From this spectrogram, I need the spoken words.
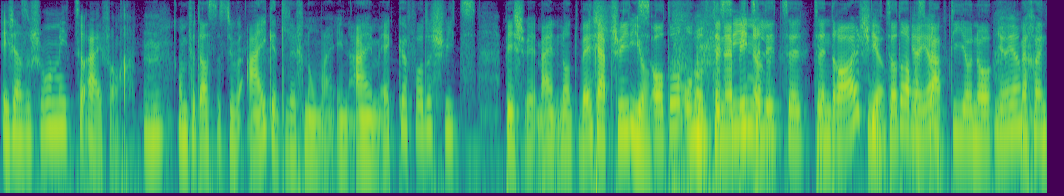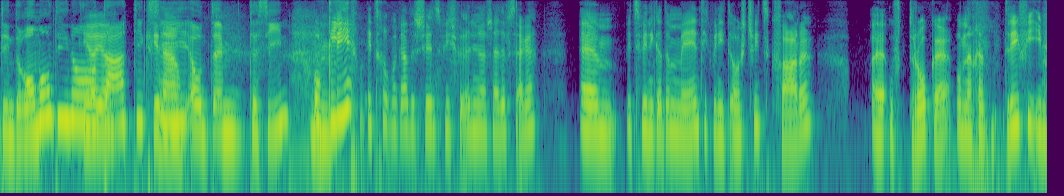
ist also schon nicht so einfach. Mhm. Und für das, dass du eigentlich nur in einem Ecke von der Schweiz bist, ich meine Nordwestschweiz, Ja. oder? Und Oder dann ein bisschen oder? Zentralschweiz, Ja. oder? Aber Ja, es ja. gibt die ja noch, man könnte in der Romandie noch tätig Genau. sein und im Tessin. Und gleich, jetzt kommt mir gerade ein schönes Beispiel, wenn ich noch schnell sagen ähm, Jetzt bin ich gerade am Montag bin ich in die Ostschweiz gefahren, äh, auf Drogen. Und dann treffe ich im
